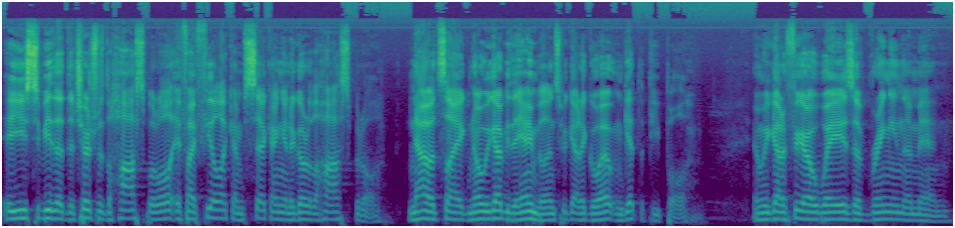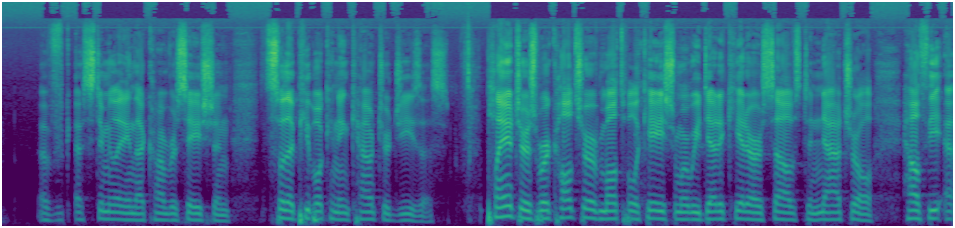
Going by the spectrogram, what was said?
It used to be that the church was the hospital. If I feel like I'm sick, I'm going to go to the hospital. Now it's like, no, we got to be the ambulance. We got to go out and get the people. And we got to figure out ways of bringing them in of, of, stimulating that conversation so that people can encounter Jesus. Planters, we're a culture of multiplication where we dedicate ourselves to natural, healthy uh,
